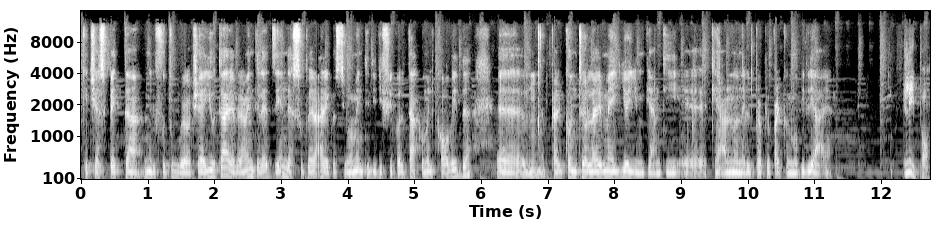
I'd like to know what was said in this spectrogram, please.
che, ci aspetta nel futuro, cioè aiutare veramente le aziende a superare questi momenti di difficoltà come il Covid eh, per controllare meglio gli impianti eh, che hanno nel proprio parco immobiliare. Filippo,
